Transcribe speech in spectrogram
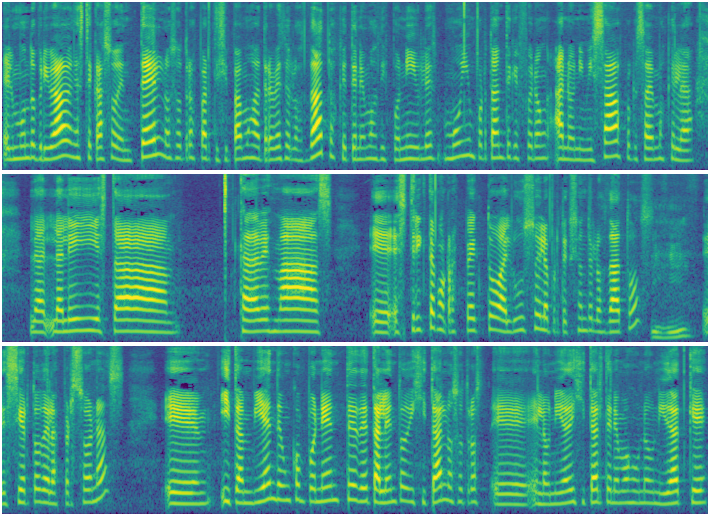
El mundo privado, en este caso Entel, nosotros participamos a través de los datos que tenemos disponibles, muy importante que fueron anonimizados, porque sabemos que la, ley está cada vez más eh, estricta con respecto al uso y la protección de los datos, es cierto, de las personas. Eh, y también de un componente de talento digital. Nosotros eh, en la unidad digital tenemos una unidad que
